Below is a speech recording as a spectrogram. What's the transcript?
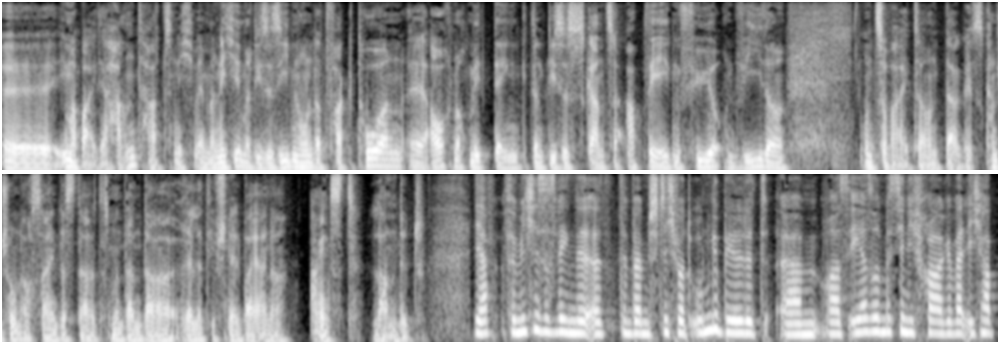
äh, immer bei der Hand hat, nicht? Wenn man nicht immer diese 700 Faktoren äh, auch noch mitdenkt und dieses ganze Abwägen für und wieder und so weiter. Und da es kann schon auch sein, dass da, dass man dann da relativ schnell bei einer Angst landet. Ja, für mich ist es wegen der, äh, beim Stichwort ungebildet, ähm, war es eher so ein bisschen die Frage, weil ich habe,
